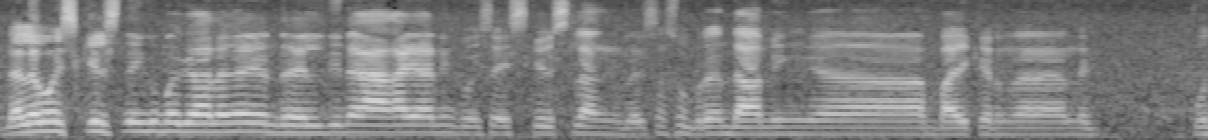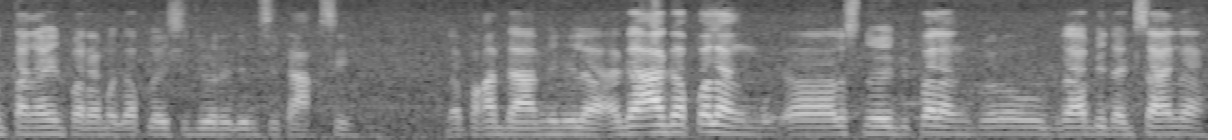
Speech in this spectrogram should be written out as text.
dalawang skills na yung gumagana ngayon dahil di nakakayanin ko isa skills lang dahil sa sobrang daming ah, biker na nagpunta ngayon para mag-apply sa Jura MC Taxi. Napakadami nila. Aga-aga pa lang, ah, alas 9 pa lang, pero grabe dagsana.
